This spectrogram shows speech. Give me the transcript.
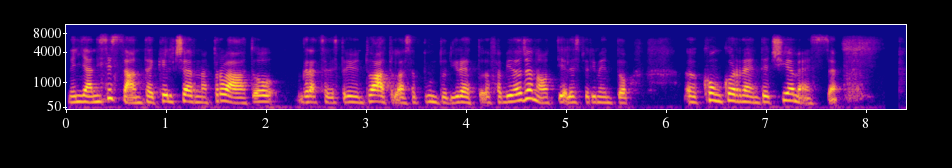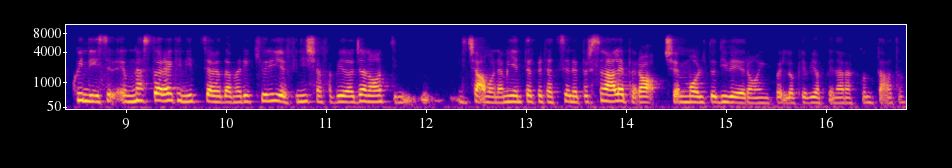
negli anni 60 e che il CERN ha trovato grazie all'esperimento Atlas appunto diretto da Fabiola Gianotti e l'esperimento eh, concorrente CMS. Quindi è una storia che inizia da Marie Curie e finisce a Fabiola Gianotti, diciamo una mia interpretazione personale, però c'è molto di vero in quello che vi ho appena raccontato.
